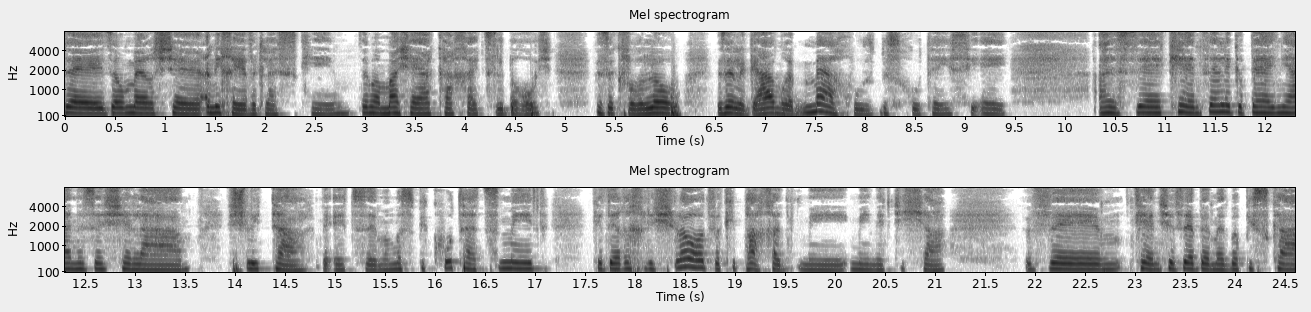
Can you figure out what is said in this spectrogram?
אה, זה אומר שאני חייבת להסכים. זה ממש היה ככה אצלי בראש, וזה כבר לא, זה לגמרי מאה אחוז בזכות ה-ACA. אז אה, כן, זה לגבי העניין הזה של השליטה בעצם, המספיקות העצמית כדרך לשלוט וכפחד מנטישה. וכן, שזה באמת בפסקה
